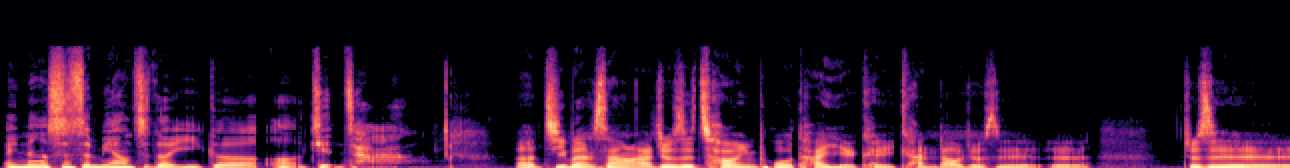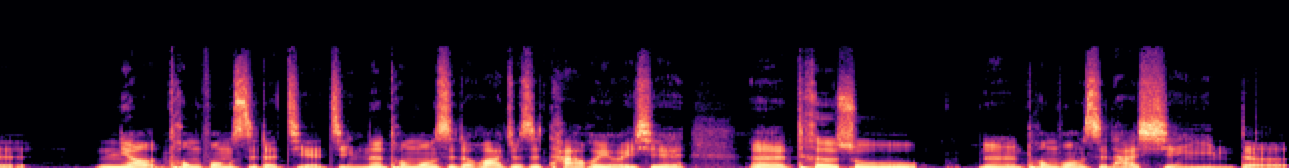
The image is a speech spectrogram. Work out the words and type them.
哎，那个是怎么样子的一个呃检查？呃，基本上啊，就是超音波它也可以看到，就是呃就是尿痛风时的结晶。那痛风时的话，就是它会有一些呃特殊。那痛风是它显影的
